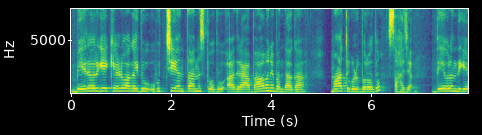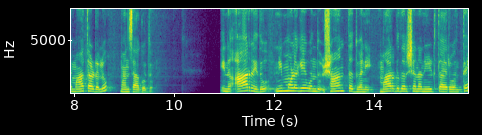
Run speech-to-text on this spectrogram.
ಬೇರೆಯವರಿಗೆ ಕೇಳುವಾಗ ಇದು ಹುಚ್ಚಿ ಅಂತ ಅನ್ನಿಸ್ಬೋದು, ಆದರೆ ಆ ಭಾವನೆ ಬಂದಾಗ ಮಾತುಗಳು ಬರೋದು ಸಹಜ. ದೇವರೊಂದಿಗೆ ಮಾತಾಡಲು ಮನಸ್ಸಾಗೋದು. ಇನ್ನು ಆರನೇದು, ನಿಮ್ಮೊಳಗೆ ಒಂದು ಶಾಂತ ಧ್ವನಿ ಮಾರ್ಗದರ್ಶನ ನೀಡ್ತಾ ಇರುವಂತೆ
